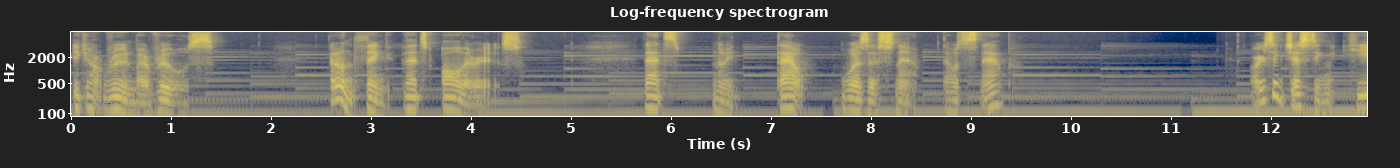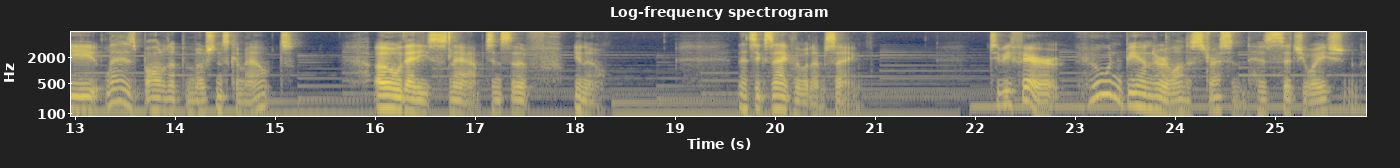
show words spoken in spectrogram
it got ruined by rules. I don't think that's all there is. That's. No, wait. That was a snap. That was a snap? Are you suggesting he let his bottled up emotions come out? Oh, that he snapped instead of, you know. That's exactly what I'm saying. To be fair, who wouldn't be under a lot of stress in his situation?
